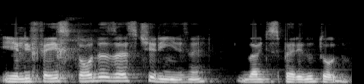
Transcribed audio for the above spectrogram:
E ele fez todas as tirinhas, né? Durante esse período todo.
